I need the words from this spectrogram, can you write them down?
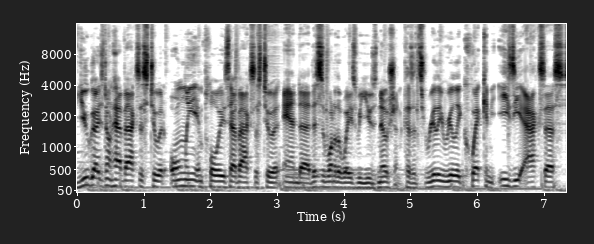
You guys don't have access to it, only employees have access access to it. And uh, this is one of the ways we use Notion because it's really, really quick and easy access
